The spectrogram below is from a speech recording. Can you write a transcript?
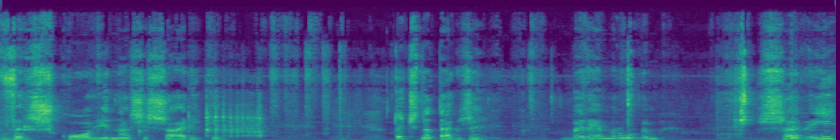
вершкові наші шарики. Точно так же беремо, робимо шари.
